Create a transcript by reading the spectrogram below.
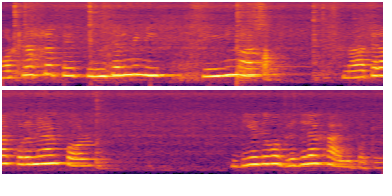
মশলার সাথে তিন চার মিনিট চিংড়ি মাছ নাড়াচাড়া করে নেওয়ার পর দিয়ে দেবো ভেজে রাখা আলু পটল।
